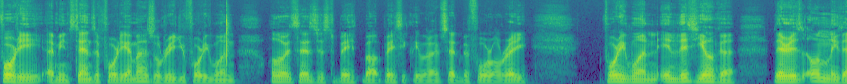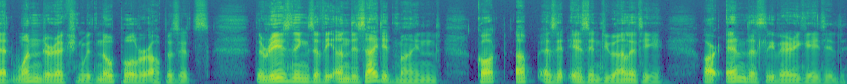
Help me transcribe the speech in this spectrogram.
40, I mean stanza 40. I might as well read you 41, although it says just about basically what I've said before already. 41, in this yoga, there is only that one direction with no polar opposites. The reasonings of the undecided mind, caught up as it is in duality, are endlessly variegated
